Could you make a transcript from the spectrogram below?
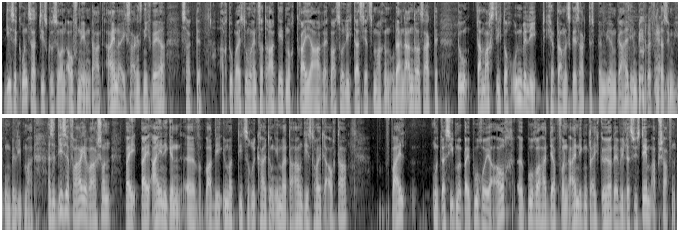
diese Grundsatzdiskussion aufnehmen. Da hat einer, ich sage es nicht wer, sagte, ach du weißt du, mein Vertrag geht noch drei Jahre, was soll ich das jetzt machen? Oder ein anderer sagte, du, da machst dich doch unbeliebt. Ich habe damals gesagt, das ist bei mir im Gehalt inbegriffen, ja. dass ich mich unbeliebt mache. Also diese Frage war schon bei, bei einigen, äh, war die immer die Zurückhaltung immer da und die ist heute auch da, weil und das sieht man bei Bucho ja auch. Äh, Bucho hat ja von einigen gleich gehört, er will das System abschaffen.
